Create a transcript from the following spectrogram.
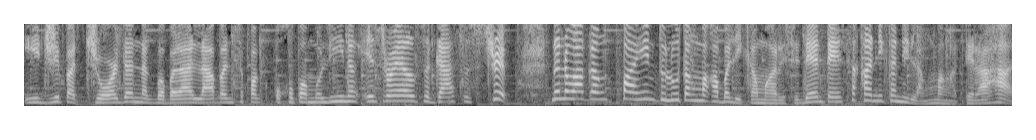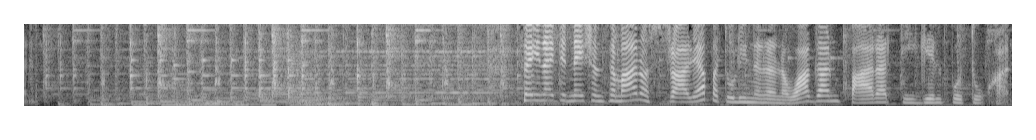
Egypt at Jordan nagbabala laban sa pag-okupa muli ng Israel sa Gaza Strip na nawagang pahintulutang makabalik ang mga residente sa kani-kanilang mga tirahan. Sa United Nations naman, Australia patuloy na nanawagan para tigil putukan.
